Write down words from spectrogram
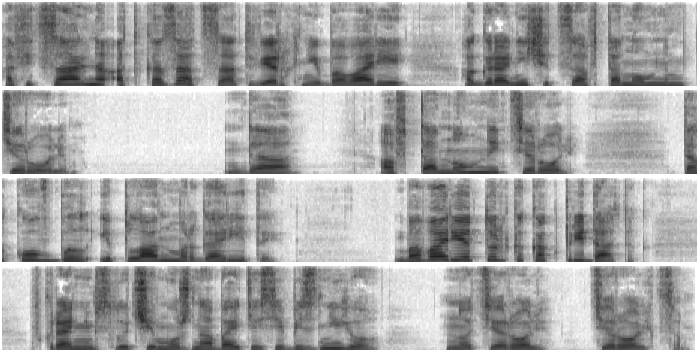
официально отказаться от Верхней Баварии, ограничиться автономным Тиролем. Да, автономный Тироль. Таков был и план Маргариты – Бавария только как придаток. В крайнем случае можно обойтись и без нее, но Тироль тирольцам.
